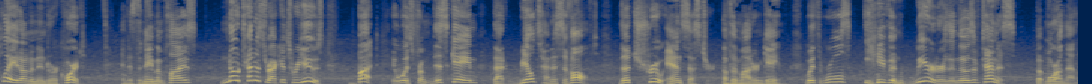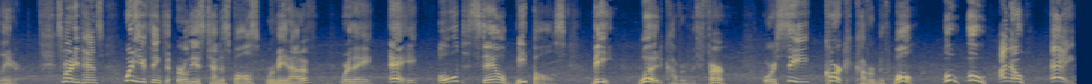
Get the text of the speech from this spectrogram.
played on an indoor court. And as the name implies, no tennis rackets were used. But it was from this game that real tennis evolved, the true ancestor of the modern game, with rules even weirder than those of tennis. But more on that later. Smarty Pants, what do you think the earliest tennis balls were made out of? Were they A. Old stale meatballs, B. Wood covered with fur, or C. Cork covered with wool? Ooh, ooh, I know! A,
